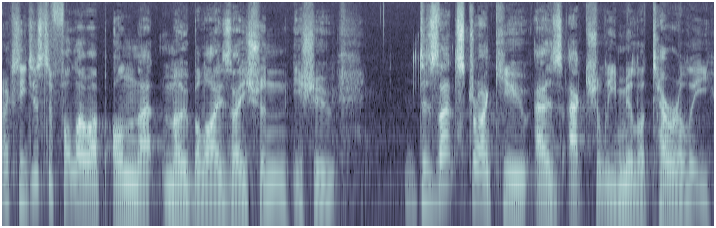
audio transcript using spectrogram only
Actually, just to follow up on that mobilization issue, does that strike you as actually militarily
